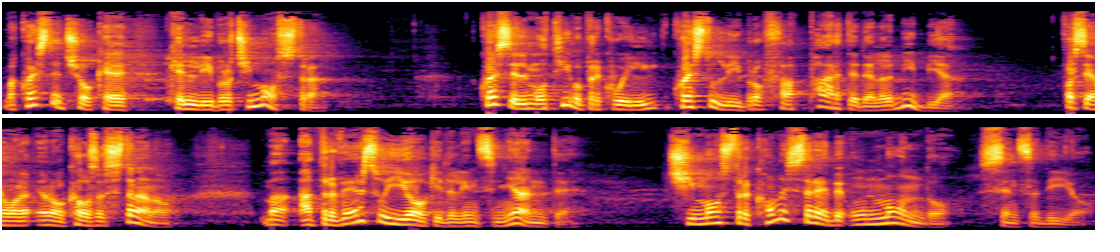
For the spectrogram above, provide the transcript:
Ma questo è ciò che, che il libro ci mostra. Questo è il motivo per cui questo libro fa parte della Bibbia. Forse è una, è una cosa strana, ma attraverso gli occhi dell'insegnante ci mostra come sarebbe un mondo senza Dio.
